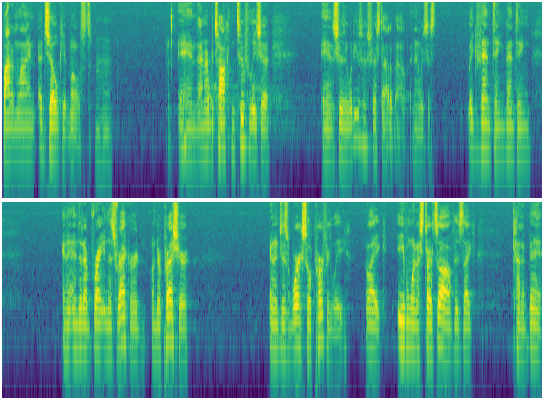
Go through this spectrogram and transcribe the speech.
bottom line a joke at most. Mm-hmm. And I remember talking to Felicia, and she was like, "What are you so stressed out about?" And I was just like venting, venting, and it ended up writing this record under pressure, and it just works so perfectly. Like even when it starts off, it's like kind of bent,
